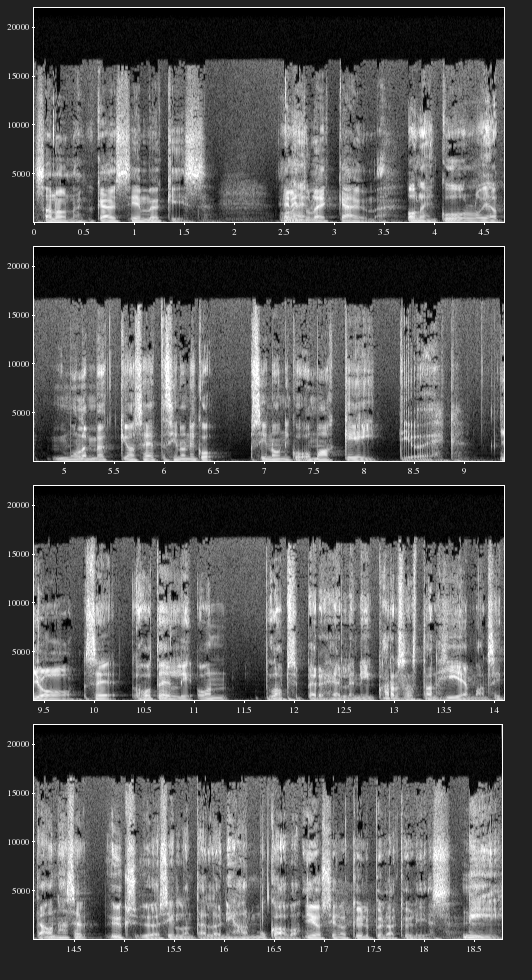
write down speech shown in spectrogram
sanonnan, kun käy siihen mökissä? Eli Olen- tulee käymään. Olen kuullut ja mulle mökki on se, että siinä on, niinku, siinä on niinku oma keittiö ehkä. Joo, Se hotelli on lapsiperheelle, niin karsastan hieman sitä. Onhan se yksi yö silloin tällöin ihan mukava. jos siinä on kylpylä kyljessä. Niin.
